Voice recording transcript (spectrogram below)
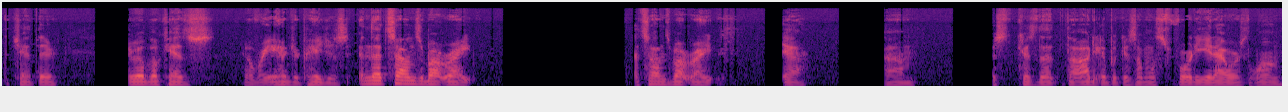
the chat there. The real book has over 800 pages, and that sounds about right. That sounds about right. Yeah. Um, just because the the audiobook is almost 48 hours long.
